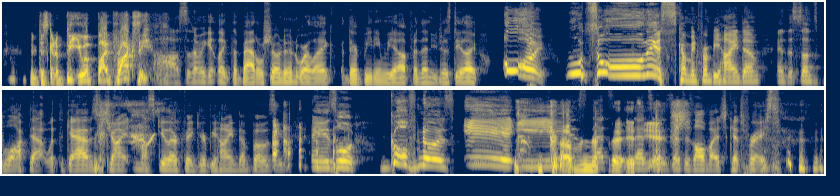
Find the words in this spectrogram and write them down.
They're just gonna beat you up by proxy. Ah, oh, so then we get like the battle shonen where like they're beating me up, and then you just do like, "Oi, what's all this?" coming from behind him and the sun's blocked out with Gav's giant muscular figure behind him posing. and he's like, Governors, eh, Governor, that's, that's, his, that's his all my catchphrase.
